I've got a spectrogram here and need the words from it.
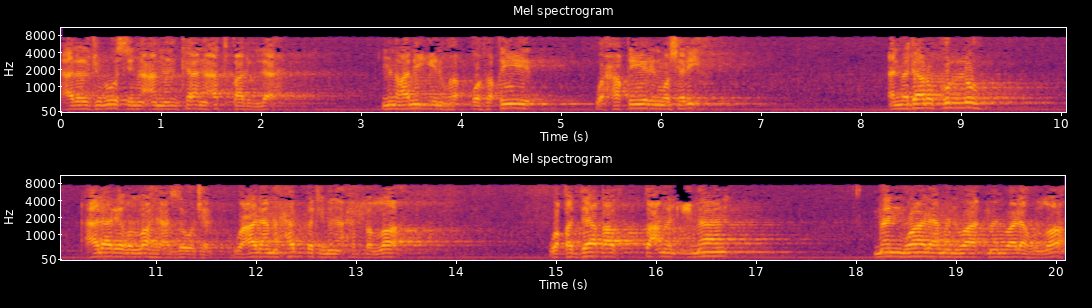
على الجلوس مع من كان أتقى لله من غني وفقير وحقير وشريف. المدار كله على رضا الله عز وجل وعلى محبة من أحب الله. وقد ذاق طعم الإيمان من والى من, والاه الله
